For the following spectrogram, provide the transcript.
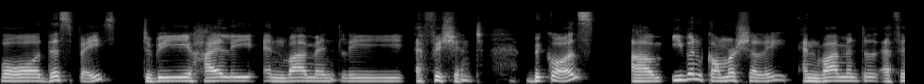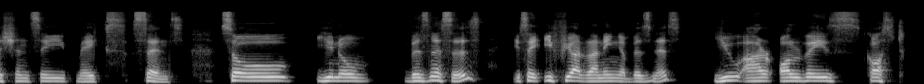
for this space to be highly environmentally efficient. Because um, even commercially environmental efficiency makes sense. So you know businesses you say if you are running a business you are always cost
